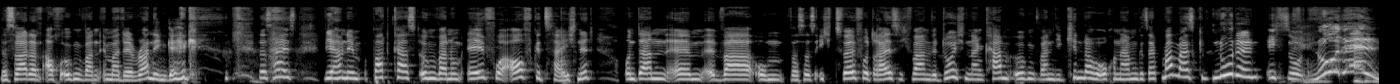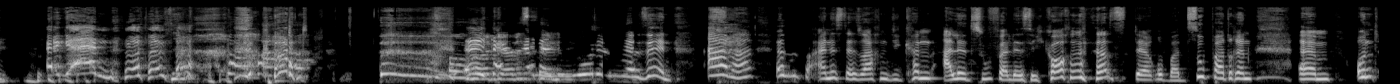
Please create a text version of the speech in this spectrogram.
das war dann auch irgendwann immer der Running Gag. Das heißt, wir haben den Podcast irgendwann um 11 Uhr aufgezeichnet und dann ähm, war um, was weiß ich, 12.30 Uhr waren wir durch und dann kamen irgendwann die Kinder hoch und haben gesagt, Mama, es gibt Nudeln. Ich so, Nudeln! Again! Oh ich kann ja, keine Nudeln mehr sehen. Aber es ist eines der Sachen, die können alle zuverlässig kochen. Da ist der Robert super drin. Ähm, und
